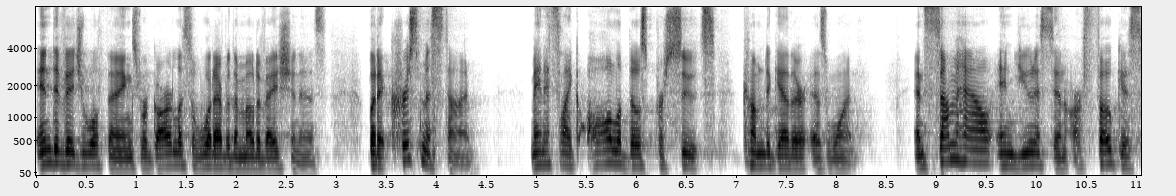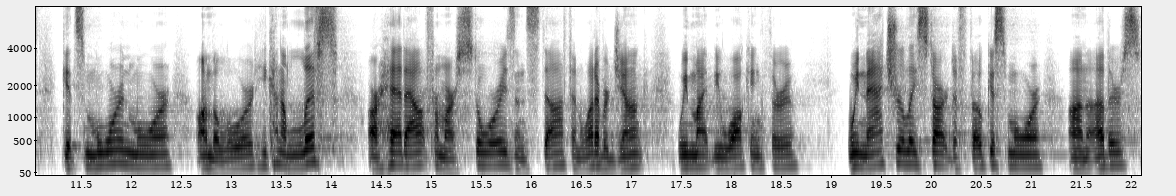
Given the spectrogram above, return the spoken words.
individual things, regardless of whatever the motivation is. But at Christmas time, man, it's like all of those pursuits come together as one. And somehow in unison, our focus gets more and more on the Lord. He kind of lifts our head out from our stories and stuff and whatever junk we might be walking through. We naturally start to focus more on others.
